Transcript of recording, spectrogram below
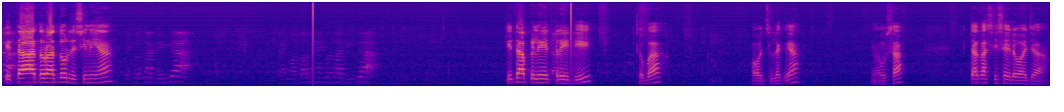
Kita atur-atur di sini ya. Kita pilih 3D. Coba. Oh, jelek ya. Nggak usah. Kita kasih shadow aja.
